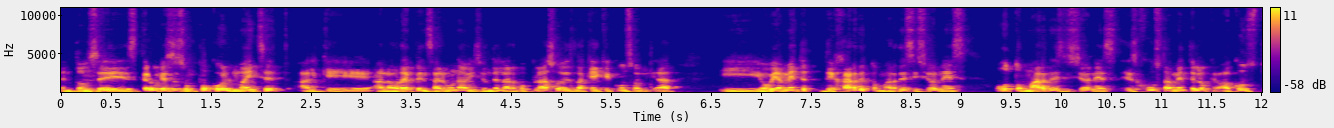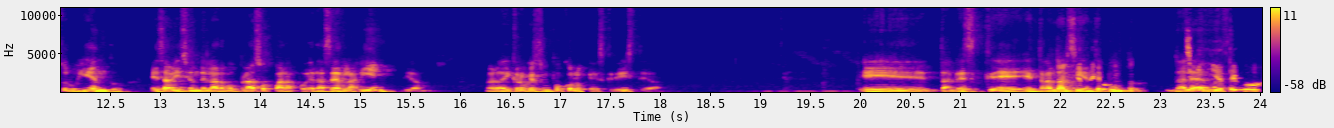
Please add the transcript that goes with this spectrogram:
Entonces, creo que ese es un poco el mindset al que a la hora de pensar en una visión de largo plazo es la que hay que consolidar. Y obviamente dejar de tomar decisiones o tomar decisiones es justamente lo que va construyendo esa visión de largo plazo para poder hacerla bien, digamos. ¿verdad? Y creo que es un poco lo que escribiste. Eh, tal vez que entrando al siguiente punto. Dale, sí, yo tengo,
